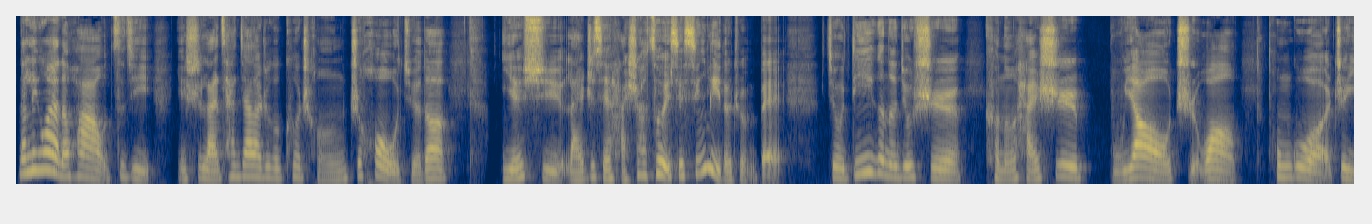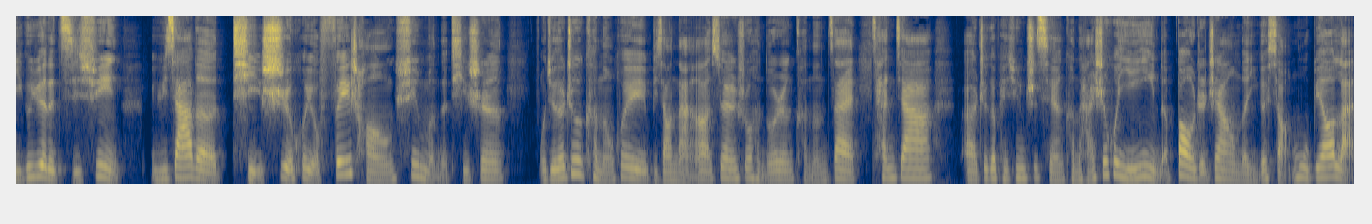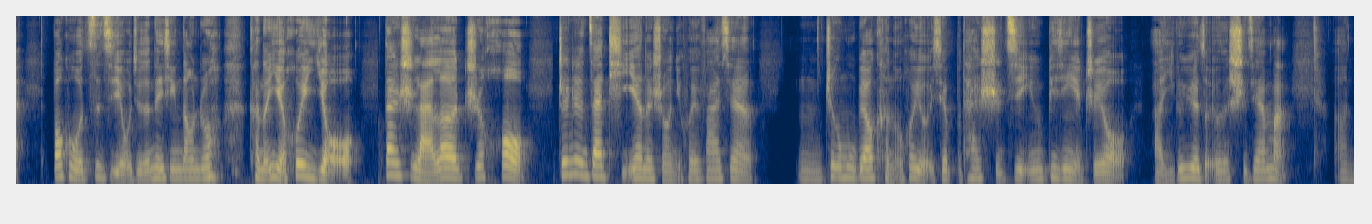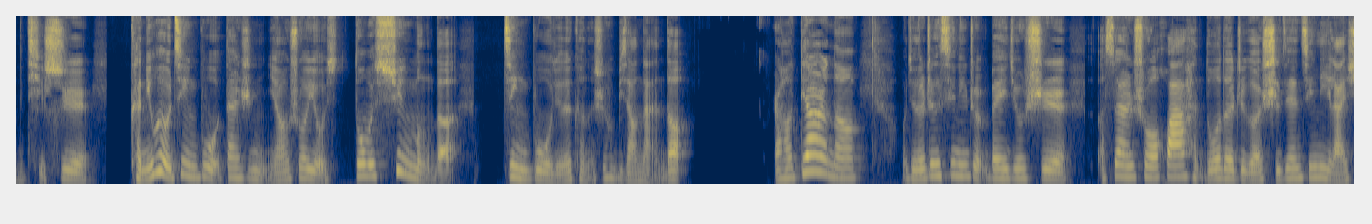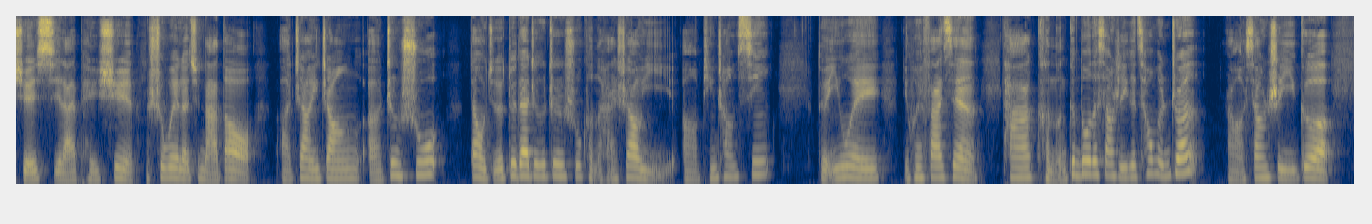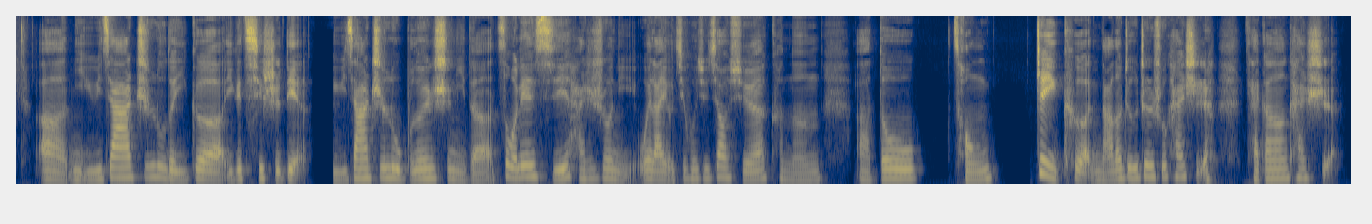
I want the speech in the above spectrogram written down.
那另外的话，我自己也是来参加了这个课程之后，我觉得也许来之前还是要做一些心理的准备。就第一个呢，就是可能还是不要指望通过这一个月的集训，瑜伽的体式会有非常迅猛的提升。我觉得这个可能会比较难啊。虽然说很多人可能在参加呃这个培训之前，可能还是会隐隐的抱着这样的一个小目标来。包括我自己，我觉得内心当中 可能也会有。但是来了之后，真正在体验的时候，你会发现，嗯，这个目标可能会有一些不太实际，因为毕竟也只有啊一个月左右的时间嘛。嗯，你的体式肯定会有进步，但是你要说有多么迅猛的进步，我觉得可能是会比较难的。然后第二呢？我觉得这个心理准备就是，虽然说花很多的这个时间精力来学习、来培训，是为了去拿到啊这样一张呃证书，但我觉得对待这个证书可能还是要以呃平常心，对，因为你会发现它可能更多的像是一个敲门砖，然后像是一个呃你瑜伽之路的一个一个起始点。瑜伽之路，不论是你的自我练习，还是说你未来有机会去教学，可能啊都从。这一刻，你拿到这个证书开始，才刚刚开始。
